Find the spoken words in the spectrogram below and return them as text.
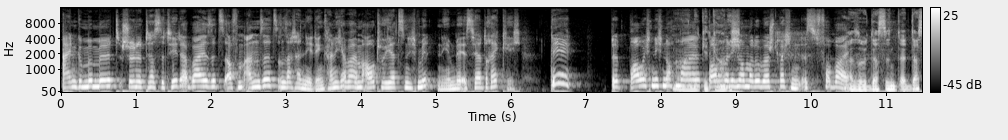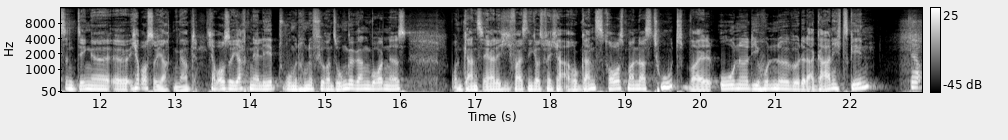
eingemümmelt, schöne Tasse Tee dabei, sitzt auf dem Ansitz und sagt, er, nee, den kann ich aber im Auto jetzt nicht mitnehmen, der ist ja dreckig. Nee, da brauche ich nicht nochmal, brauchen wir nicht nicht. nochmal drüber sprechen. Ist vorbei. Also das sind, äh, das sind Dinge, äh, ich habe auch so Yachten gehabt. Ich habe auch so Yachten erlebt, wo mit Hundeführern so umgegangen worden ist. Und ganz ehrlich, ich weiß nicht, aus welcher Arroganz raus man das tut, weil ohne die Hunde würde da gar nichts gehen. ja.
